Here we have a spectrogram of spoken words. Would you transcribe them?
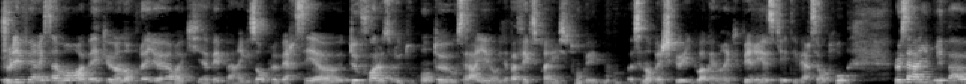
Je l'ai fait récemment avec euh, un employeur qui avait, par exemple, versé euh, deux fois le solde de tout compte euh, au salarié. Alors, il n'a pas fait exprès, il s'est trompé. Bon, ça n'empêche qu'il doit quand même récupérer ce qui a été versé en trop. Le salarié ne voulait pas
